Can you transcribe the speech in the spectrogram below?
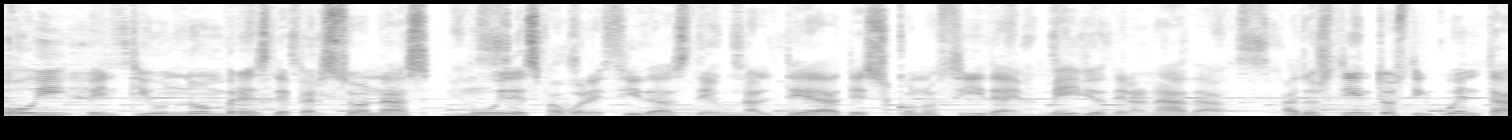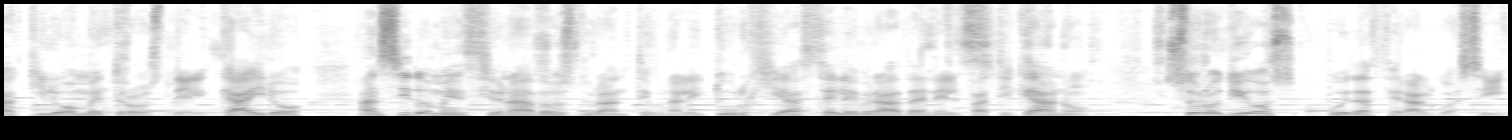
Hoy, 21 nombres de personas muy desfavorecidas de una aldea desconocida en medio de la nada, a 250 kilómetros del Cairo, han sido mencionados durante una liturgia celebrada en el Vaticano. Solo Dios puede hacer algo así.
